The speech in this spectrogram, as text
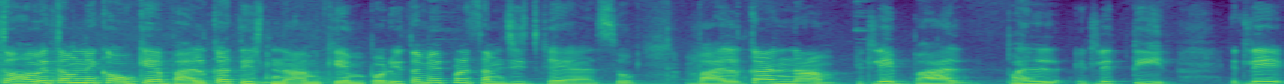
તો હવે તમને કહું કે ભાલકા તીર્થ નામ કેમ પડ્યું? તમે પણ સમજી જ ગયા હશો. ભાલકા નામ એટલે ભાલ, ભલ એટલે તીર. એટલે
